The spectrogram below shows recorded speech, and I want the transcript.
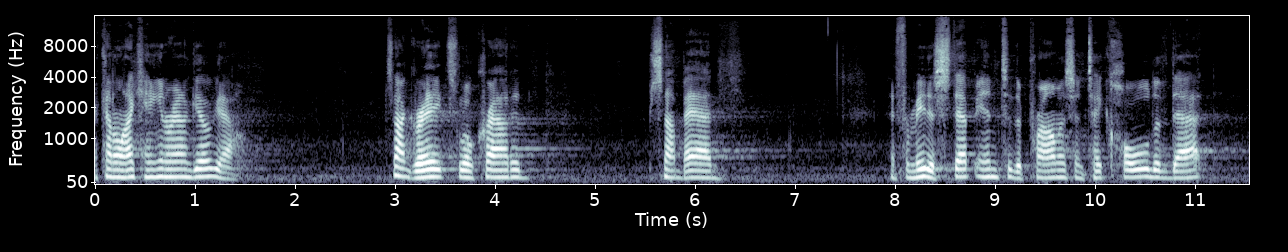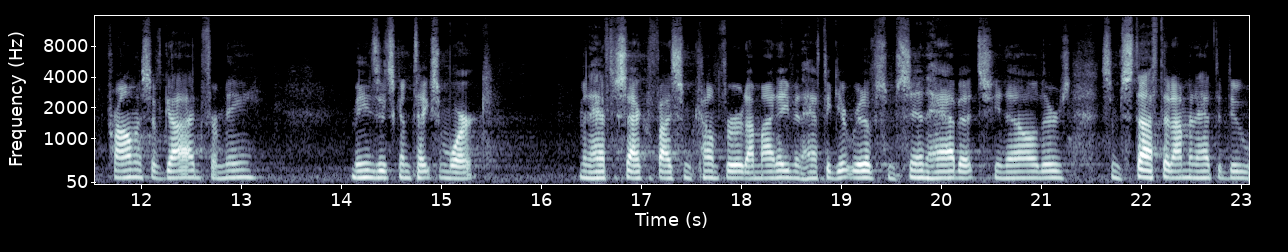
I kind of like hanging around Gilgal. It's not great, it's a little crowded, it's not bad. And for me to step into the promise and take hold of that promise of God for me means it's going to take some work. I'm going to have to sacrifice some comfort. I might even have to get rid of some sin habits. You know, there's some stuff that I'm going to have to do,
